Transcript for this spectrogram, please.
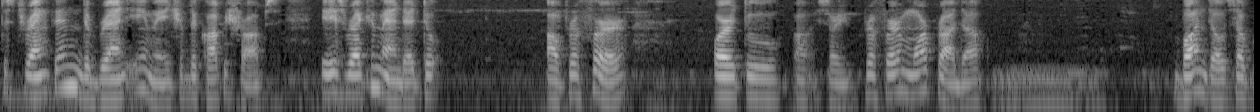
to strengthen the brand image of the coffee shops, it is recommended to uh, prefer or to uh, sorry prefer more product bundles of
